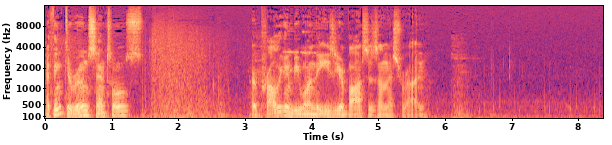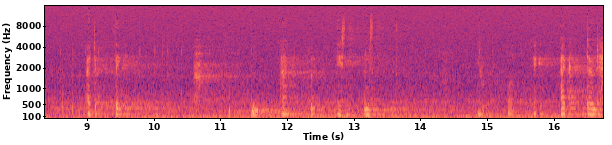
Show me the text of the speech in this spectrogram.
I think the Ruined Sentinels are probably going to be one of the easier bosses on this run. I don't think. And this and you. Well, I, Don't.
